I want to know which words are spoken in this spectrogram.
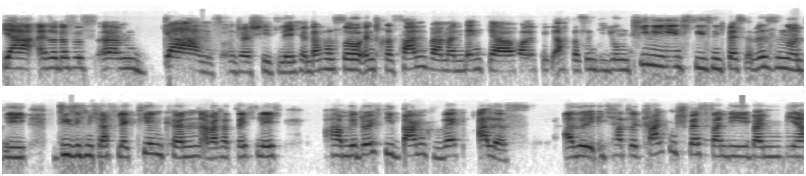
Ja, also das ist ähm, ganz unterschiedlich und das ist so interessant, weil man denkt ja häufig, ach, das sind die jungen Teenies, die es nicht besser wissen und die, die sich nicht reflektieren können, aber tatsächlich haben wir durch die Bank weg alles. Also ich hatte Krankenschwestern, die bei mir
